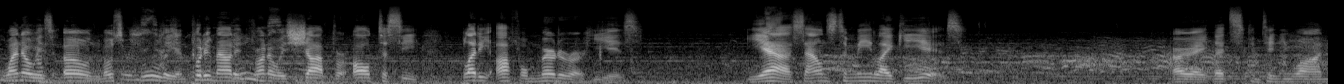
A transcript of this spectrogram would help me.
one of his own most cruelly and put him out in front of his shop for all to see. Bloody awful murderer he is. Yeah, sounds to me like he is. Alright, let's continue on.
